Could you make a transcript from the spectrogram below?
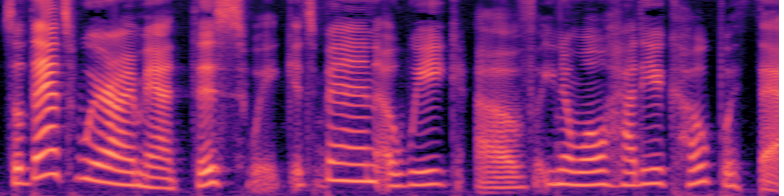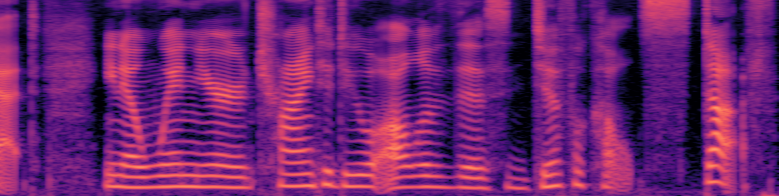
So that's where I'm at this week. It's been a week of, you know, well, how do you cope with that? You know, when you're trying to do all of this difficult stuff.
